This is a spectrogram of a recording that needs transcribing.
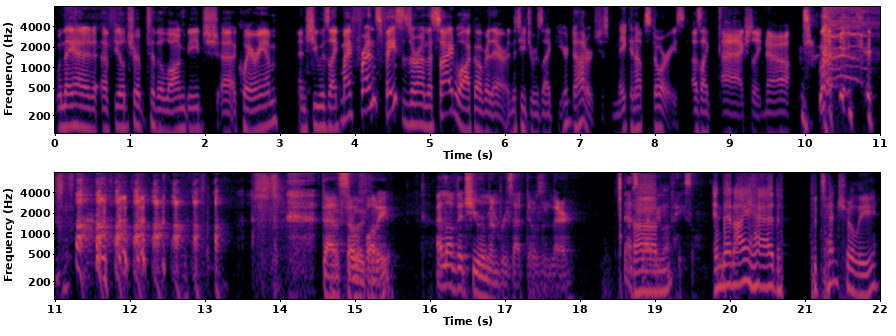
when they had a, a field trip to the Long Beach uh, Aquarium, and she was like, "My friends' faces are on the sidewalk over there," and the teacher was like, "Your daughter's just making up stories." I was like, I "Actually, no." That's, That's so really funny. funny. I love that she remembers that those are there. That's why we Um, love Hazel. And then I had potentially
